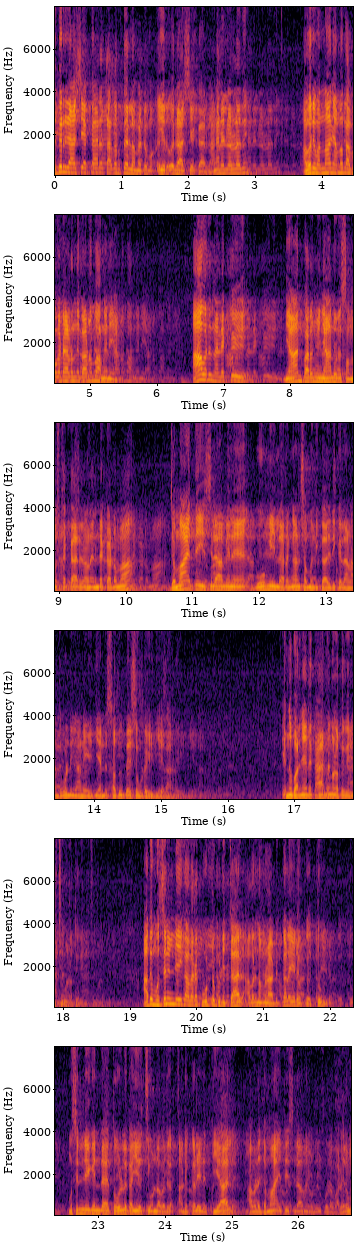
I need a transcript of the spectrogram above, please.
എതിർ രാഷ്ട്രീയക്കാരെ തകർത്തല്ല മറ്റു ഒരു രാഷ്ട്രീയക്കാരൻ. അങ്ങനെയല്ല ഉള്ളത് അവർ വന്നാൽ നമുക്ക് അപകടമാണെന്ന് കാണുമ്പോൾ അങ്ങനെയാണ്. ആ ഒരു നിലയ്ക്ക് ഞാൻ പറഞ്ഞു ഞാനൊരു സമസ്തക്കാരനാണ്. എന്റെ കടമ ജമാഅത്തെ ഇസ്ലാമിനെ ഭൂമിയിൽ ഇറങ്ങാൻ സമ്മതിക്കാതിരിക്കലാണ്. അതുകൊണ്ട് ഞാൻ എഴുതിയ എന്റെ സതുദ്ദേശം കൂടെ എഴുതിയതാണ്. എന്ന് പറഞ്ഞതിന്റെ കാരണങ്ങളൊക്കെ വിരിച്ചു കൊടുത്തു. അത് മുസ്ലിം ലീഗ് അവരെ കൂട്ടുപിടിച്ചാൽ അവർ നമ്മൾ അടുക്കളയിലൊക്കെ എത്തും. മുസ്ലിം ലീഗിന്റെ തോളിൽ കൈ വെച്ചുകൊണ്ട് അവർ അടുക്കളയിലെത്തിയാൽ അവിടെ ജമാഅത്ത് ഇസ്ലാമിനുള്ളിൽ കൂടെ വളരും.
